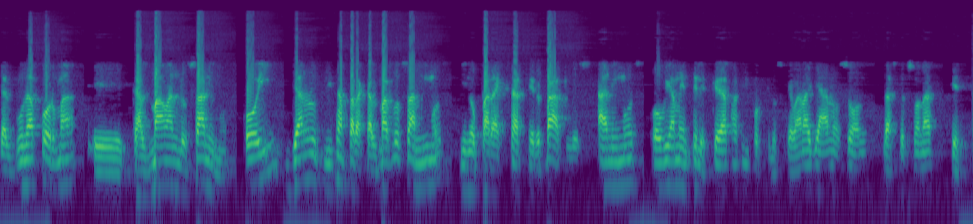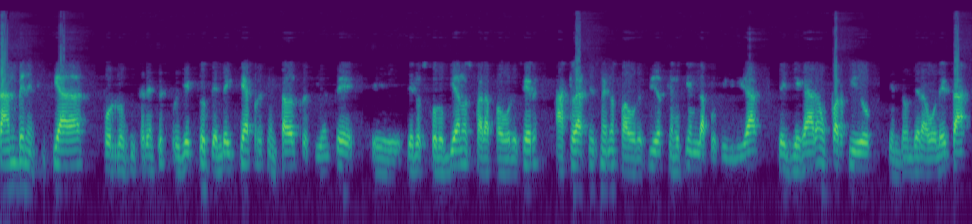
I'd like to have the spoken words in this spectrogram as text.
de alguna forma, calmaban los ánimos. Hoy ya no lo utilizan para calmar los ánimos, sino para exacerbar los ánimos. Obviamente les queda fácil porque los que van allá no son las personas que están beneficiadas por los diferentes proyectos de ley que ha presentado el presidente eh, de los colombianos para favorecer a clases menos favorecidas que no tienen la posibilidad de llegar a un partido en donde la boleta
